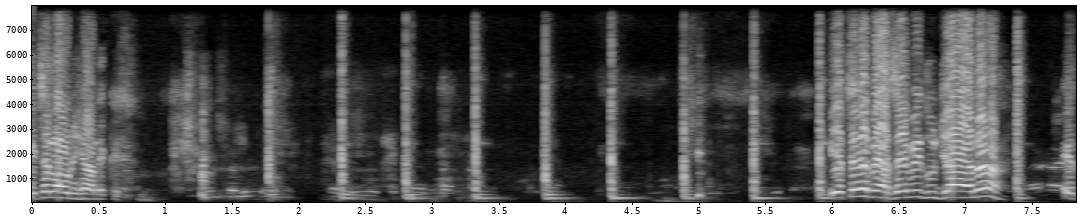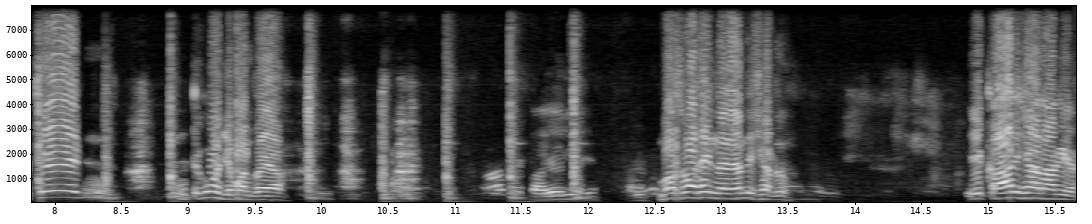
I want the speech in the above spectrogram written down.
ਇੱਥੇ ਲਾਓ ਨਿਸ਼ਾਨ ਇੱਕ। ਇੱਥੇ ਤਾਂ ਵੈਸੇ ਵੀ ਦੂਜਾ ਆ ਨਾ, ਇੱਥੇ ਢਕੋਂਜ ਬਣਦਾ ਆ। ਆ ਜਾਓ ਜੀ ਆ ਜਾਓ ਬਸ ਬਸ ਇੰਨਾ ਰਹਿੰਦੇ ਛੱਡ ਦੋ। ਇਹ ਕਾਹ ਨਿਸ਼ਾਨ ਆ ਗਿਆ।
